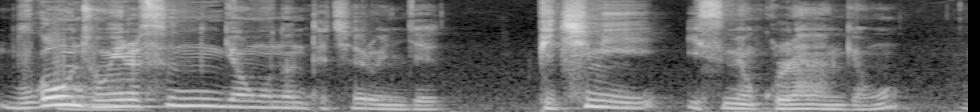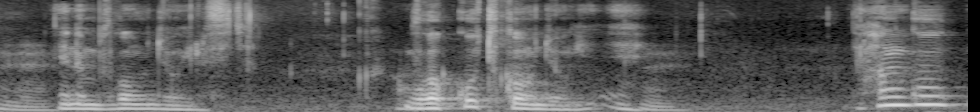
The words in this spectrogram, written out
무거운 종이를 쓴 경우는 대체로 이제 비침이 있으면 곤란한 경우에는 음. 무거운 종이를 쓰죠. 무겁고 두꺼운 종이. 예. 음. 한국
